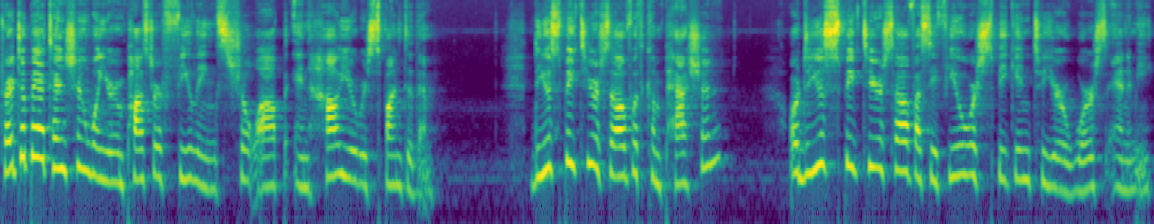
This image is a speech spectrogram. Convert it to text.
Try to pay attention when your imposter feelings show up and how you respond to them. Do you speak to yourself with compassion? Or do you speak to yourself as if you were speaking to your worst enemy?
